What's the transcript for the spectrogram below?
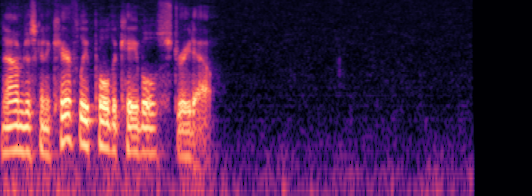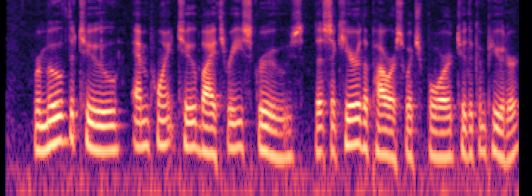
Now I'm just going to carefully pull the cable straight out. Remove the two M.2 by 3 screws that secure the power switch board to the computer.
